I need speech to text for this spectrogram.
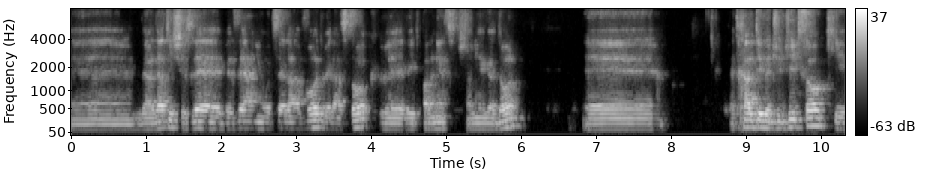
אה, וידעתי שבזה אני רוצה לעבוד ולעסוק ולהתפרנס כשאני אהיה גדול. אה, התחלתי בג'יוג'יצו כי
